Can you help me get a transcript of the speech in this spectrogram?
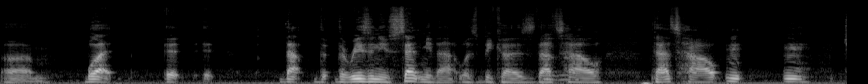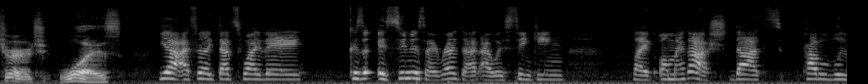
um, but it, it that the, the reason you sent me that was because that's how that's how mm, mm, church was. Yeah, I feel like that's why they. Because as soon as I read that, I was thinking, like, oh my gosh, that's probably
